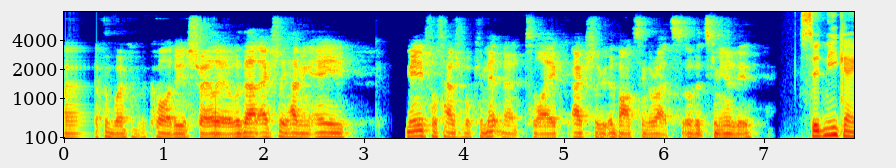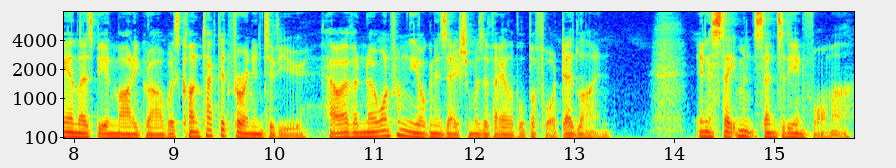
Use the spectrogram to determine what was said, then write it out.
like, the work of Equality Australia without actually having any meaningful, tangible commitment to like actually advancing the rights of its community. Sydney Gay and Lesbian Mardi Gras was contacted for an interview, however, no one from the organisation was available before deadline. In a statement sent to the Informer,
